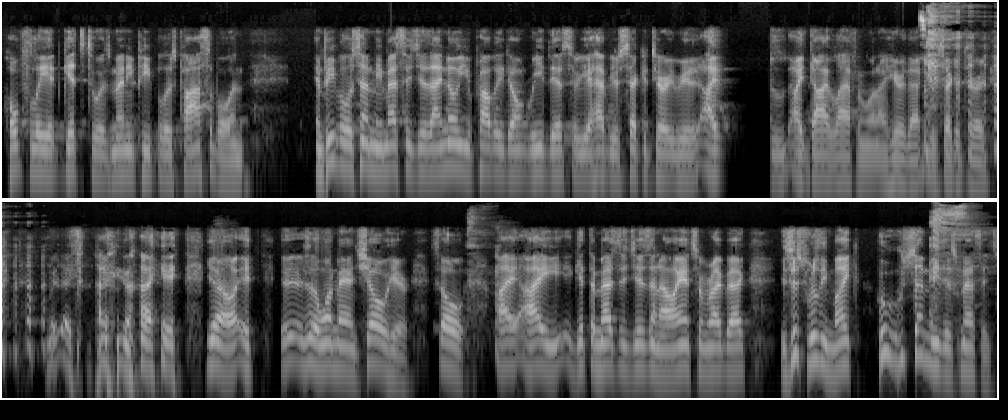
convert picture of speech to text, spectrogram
hopefully it gets to as many people as possible. And and people will send me messages. I know you probably don't read this, or you have your secretary read it. I I die laughing when I hear that your secretary. I, you know, it it's a one man show here. So I I get the messages and I'll answer them right back. Is this really Mike? Who who sent me this message?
